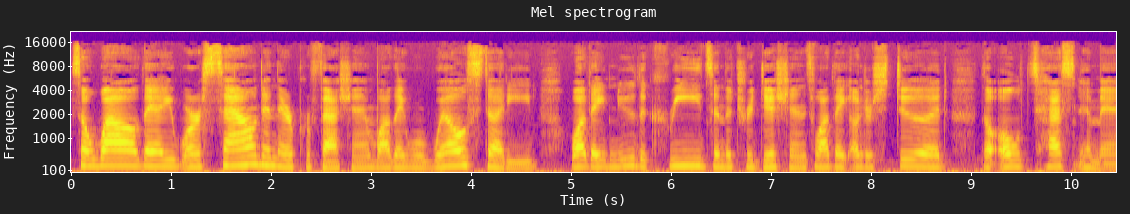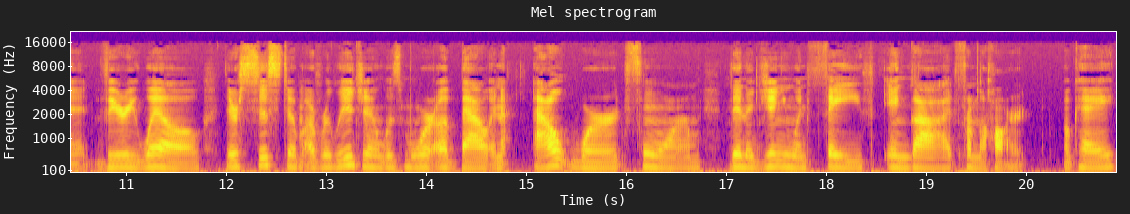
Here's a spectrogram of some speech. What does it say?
So while they were sound in their profession, while they were well studied, while they knew the creeds and the traditions, while they understood the Old Testament very well, their system of religion was more about an outward form than a genuine faith in God from the heart. Okay.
